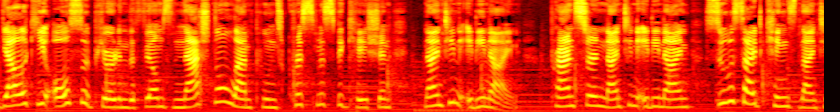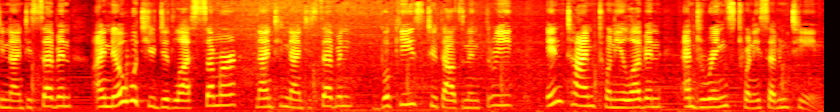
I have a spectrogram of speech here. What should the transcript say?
Galecki also appeared in the films National Lampoon's Christmas Vacation, 1989, Prancer 1989, Suicide Kings 1997, I Know What You Did Last Summer 1997, Bookies 2003, In Time 2011, and Rings 2017.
